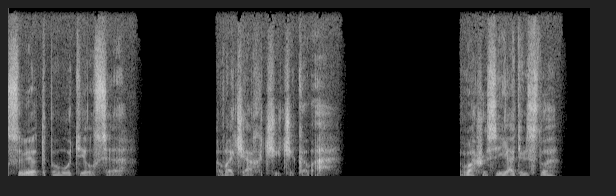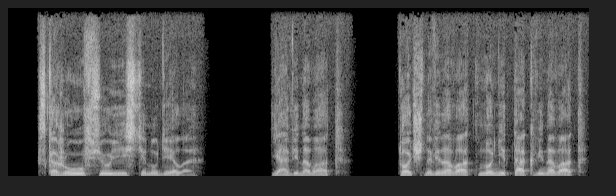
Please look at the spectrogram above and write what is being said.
Свет помутился в очах Чичикова. Ваше сиятельство, скажу всю истину дела. Я виноват, точно виноват, но не так виноват.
